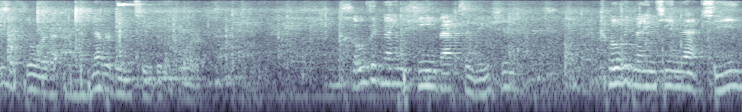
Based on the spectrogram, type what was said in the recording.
is a floor that I have never been to before. COVID-19 vaccination? COVID-19 vaccine?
